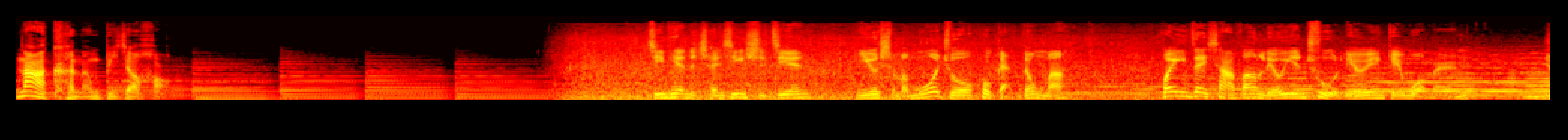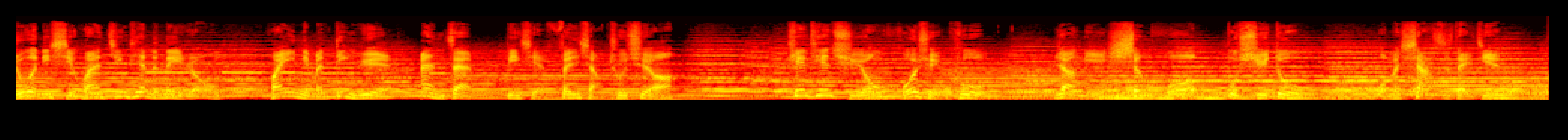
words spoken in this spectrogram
那可能比较好。今天的晨兴时间，你有什么摸着或感动吗？欢迎在下方留言处留言给我们。如果你喜欢今天的内容，欢迎你们订阅、按赞，并且分享出去哦。天天取用活水库。让你生活不虚度，我们下次再见。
